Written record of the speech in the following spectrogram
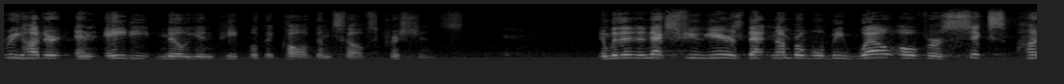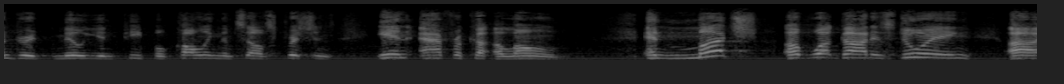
380 million people that called themselves Christians. And within the next few years, that number will be well over 600 million people calling themselves Christians in Africa alone. And much of what God is doing uh,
